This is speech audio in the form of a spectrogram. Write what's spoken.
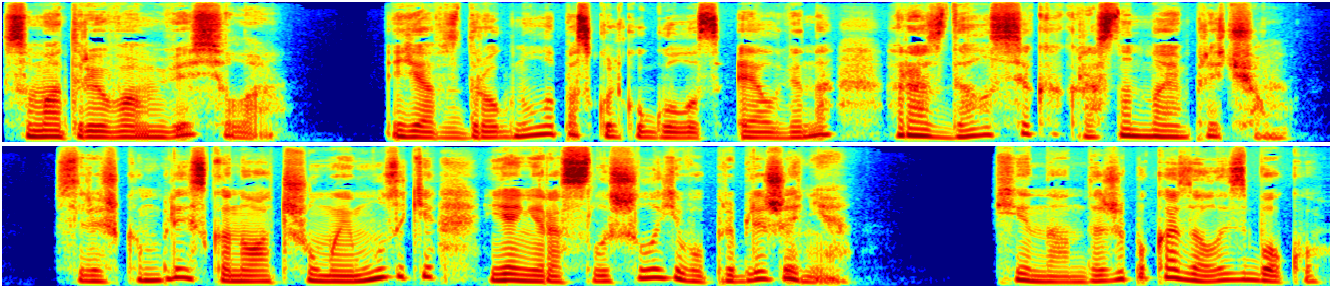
«Смотрю, вам весело?» Я вздрогнула, поскольку голос Элвина раздался как раз над моим плечом. Слишком близко, но от шума и музыки я не расслышала его приближения. Хинан даже показалась сбоку.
